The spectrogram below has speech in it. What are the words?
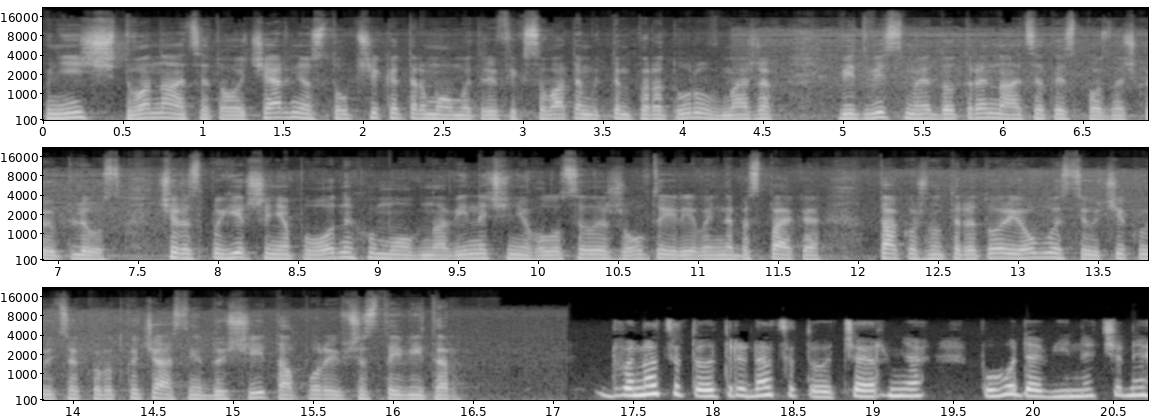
В ніч 12 червня стовпчики термометрів фіксуватимуть температуру в межах від 8 до 13 з позначкою плюс. Через погіршення погодних умов на Вінниччині оголосили жовтий рівень небезпеки. Також на території області очікуються короткочасні дощі та поривчастий вітер. 12-13 червня погода Вінниччини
